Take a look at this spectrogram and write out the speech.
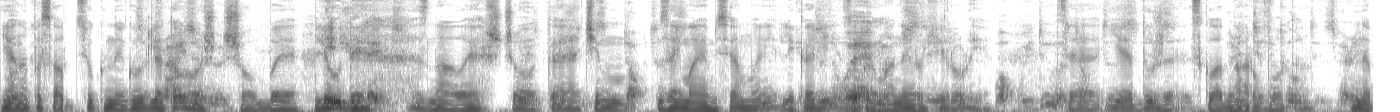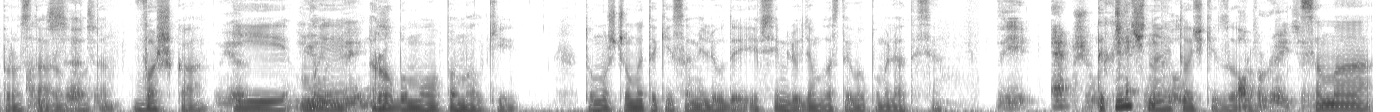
Я написав цю книгу для того, щоб люди знали, що те, чим займаємося ми, лікарі, зокрема нейрохірурги, це є дуже складна робота, непроста робота, важка, і ми робимо помилки, тому що ми такі самі люди, і всім людям властиво помилятися. Технічної точки зору, сама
